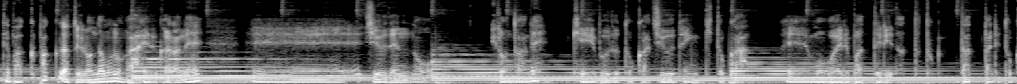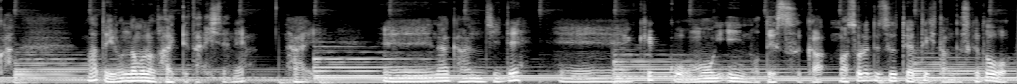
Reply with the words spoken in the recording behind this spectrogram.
で、バックパックだといろんなものが入るからね、えー、充電のいろんなね、ケーブルとか充電器とか、えー、モバイルバッテリーだったとだったりとか、まあ、あといろんなものが入ってたりしてね、はい。えー、な感じで、えー、結構重いのですが、まあ、それでずっとやってきたんですけど、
